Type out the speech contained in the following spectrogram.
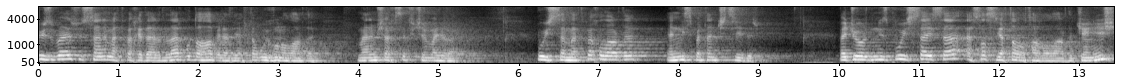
Üzbəüz hissəni mətbəx edərdilər. Bu daha belə deyək də uyğun olardı. Mənim şəxsi fikrimə görə. Bu hissə mətbəx olardı, yəni nisbətən kiçikdir. Və gördüyünüz bu hissə isə əsas yataq otağı olardı, geniş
